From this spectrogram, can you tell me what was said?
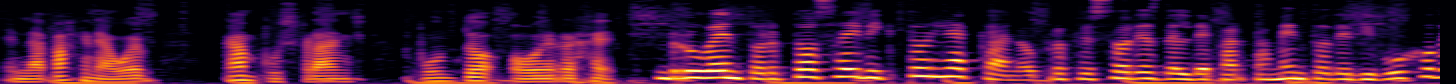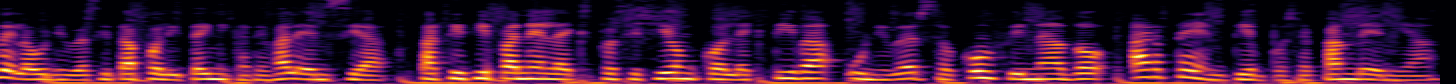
en la página web campusfrance.org. Rubén Tortosa y Victoria Cano, profesores del Departamento de Dibujo de la Universidad Politécnica de Valencia, participan en la exposición colectiva Universo Confinado, Arte en tiempos de pandemia,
